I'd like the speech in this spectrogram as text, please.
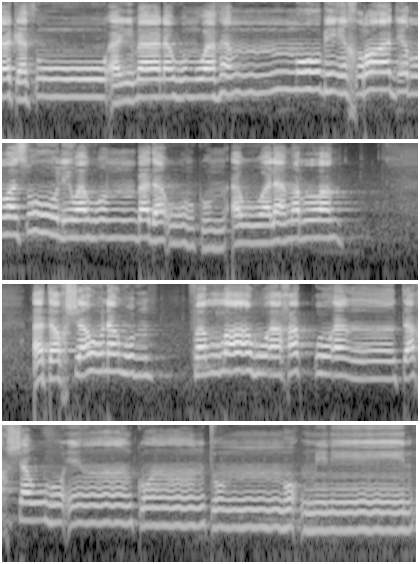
نكثوا أيمانهم وهموا بإخراج الرسول وهم بدؤوكم أول مرة أتخشونهم فالله أحق أن تخشوه إن كنتم مؤمنين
